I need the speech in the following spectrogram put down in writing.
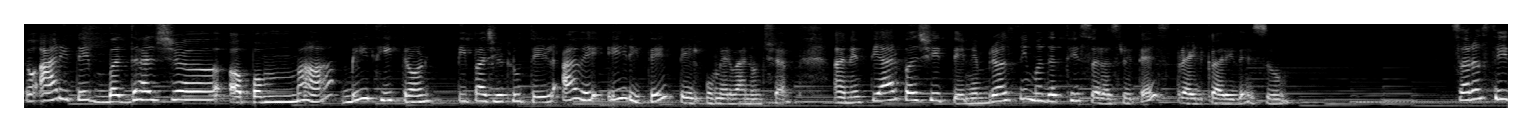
તો આ રીતે બધા જ અપમમાં બેથી ત્રણ ટીપા જેટલું તેલ આવે એ રીતે તેલ ઉમેરવાનું છે. અને ત્યાર પછી તેને બ્રશની મદદથી સરસ રીતે સ્પ્રેડ કરી દેશું. સરસથી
